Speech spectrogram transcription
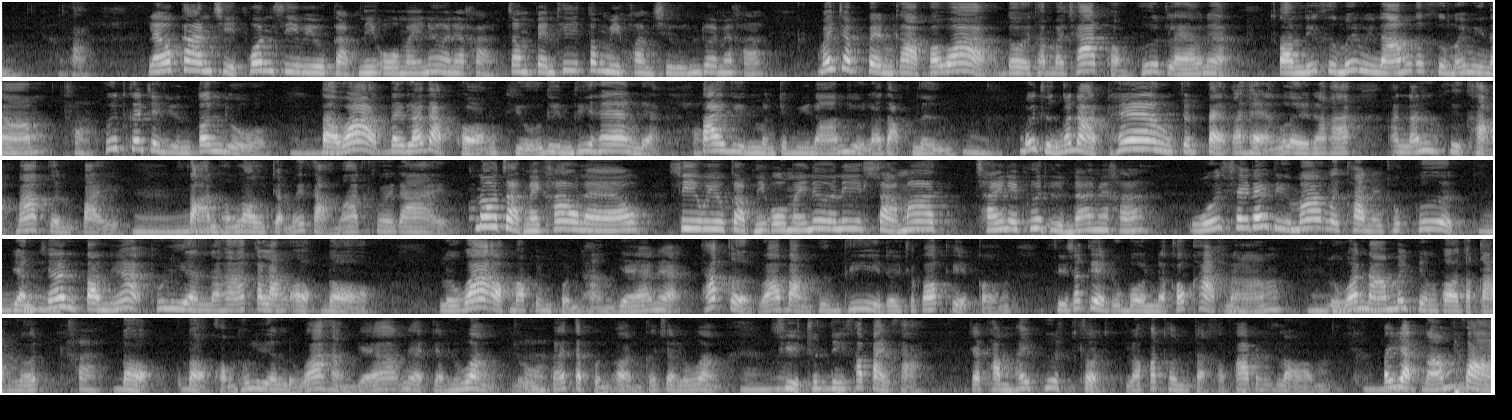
ค่ะแล้วการฉีดพ่นซีวิลกับนีโอไมเนอร์เนี่ยค่ะจำเป็นที่ต้องมีความชื้นด้วยไหมคะ ไม่จำเป็นค่ะ เพราะว่าโดยธรรมชาติของพืชแล้วเนี่ย ตอนนี้คือไม่มีน้ำก็คือไม่มีน้ำค่ะพืชก็จะยืนต้นอยู่อืมแต่ว่าในระดับของผิวดินที่แห้งเนี่ยค่ะใต้ดินมันจะมีน้ำอยู่ระดับหนึ่งอืมไม่ถึงขนาดแห้งจนแตกกระแหงเลยนะคะ อันนั้นคือขาดมากเกินไปอืมสารของเราจะไม่สามารถช่วยได้ นอกจากในข้าวแล้วซีวิลกับนีโอไมเนอร์นี่สามารถใช้ในพืชอื่นได้ไหมคะอุ้ยใช้ได้ดีมากเลยค่ะในทุกพืชอืมอย่างเช่นตอนเนี้ยทุเรียนนะคะกำลังออกดอก หรือว่าออกมาเป็นผลหางแย้เนี่ยถ้าเกิดว่าบางพื้นที่โดยเฉพาะเขตของศรีสะเกดอุบลเนี่ยเขาขาดน้ำหรือว่าน้ำไม่เพียงพอต่อการลดค่ะดอกดอกของทุเรียนหรือว่าหางแย้เนี่ยจะร่วงหรือค่ะแม้แต่ผลอ่อนก็จะร่วงอืมฉีดชุดนี้เข้าไปค่ะ จะทำให้พืชสดแล้วก็ทนต่อสภาพแวดล้อมอืมประหยัดน้ำฝ่า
